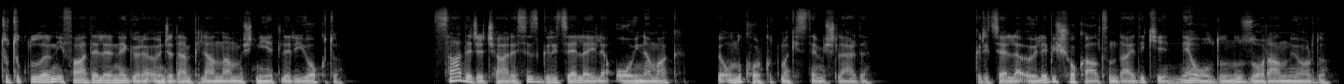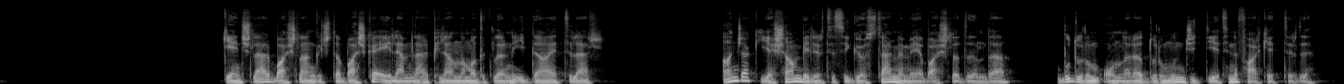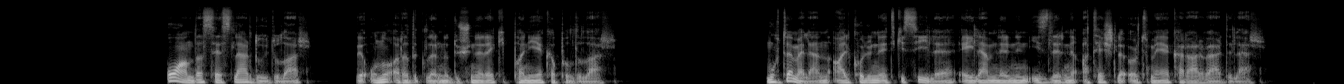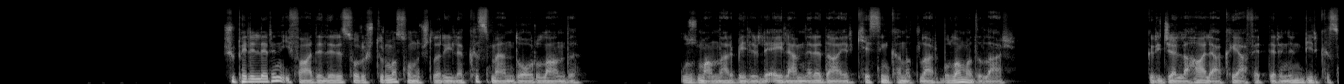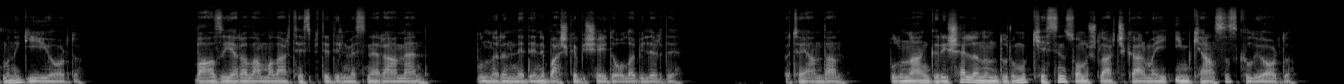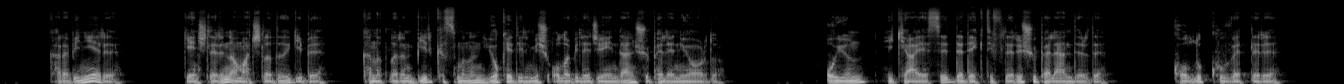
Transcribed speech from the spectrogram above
Tutukluların ifadelerine göre önceden planlanmış niyetleri yoktu. Sadece çaresiz Grisella ile oynamak ve onu korkutmak istemişlerdi. Grisella öyle bir şok altındaydı ki ne olduğunu zor anlıyordu. Gençler başlangıçta başka eylemler planlamadıklarını iddia ettiler. Ancak yaşam belirtisi göstermemeye başladığında bu durum onlara durumun ciddiyetini fark ettirdi. O anda sesler duydular ve onu aradıklarını düşünerek paniğe kapıldılar. Muhtemelen alkolün etkisiyle eylemlerinin izlerini ateşle örtmeye karar verdiler. Şüphelilerin ifadeleri soruşturma sonuçlarıyla kısmen doğrulandı. Uzmanlar belirli eylemlere dair kesin kanıtlar bulamadılar. Gricella hala kıyafetlerinin bir kısmını giyiyordu. Bazı yaralanmalar tespit edilmesine rağmen bunların nedeni başka bir şey de olabilirdi. Öte yandan bulunan Gricella'nın durumu kesin sonuçlar çıkarmayı imkansız kılıyordu. Karabinieri, gençlerin amaçladığı gibi kanıtların bir kısmının yok edilmiş olabileceğinden şüpheleniyordu. Oyun, hikayesi dedektifleri şüphelendirdi. Kolluk kuvvetleri,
